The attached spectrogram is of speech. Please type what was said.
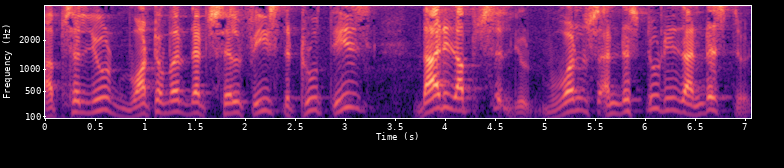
Absolute, whatever that self is, the truth is, that is absolute. Once understood is understood.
